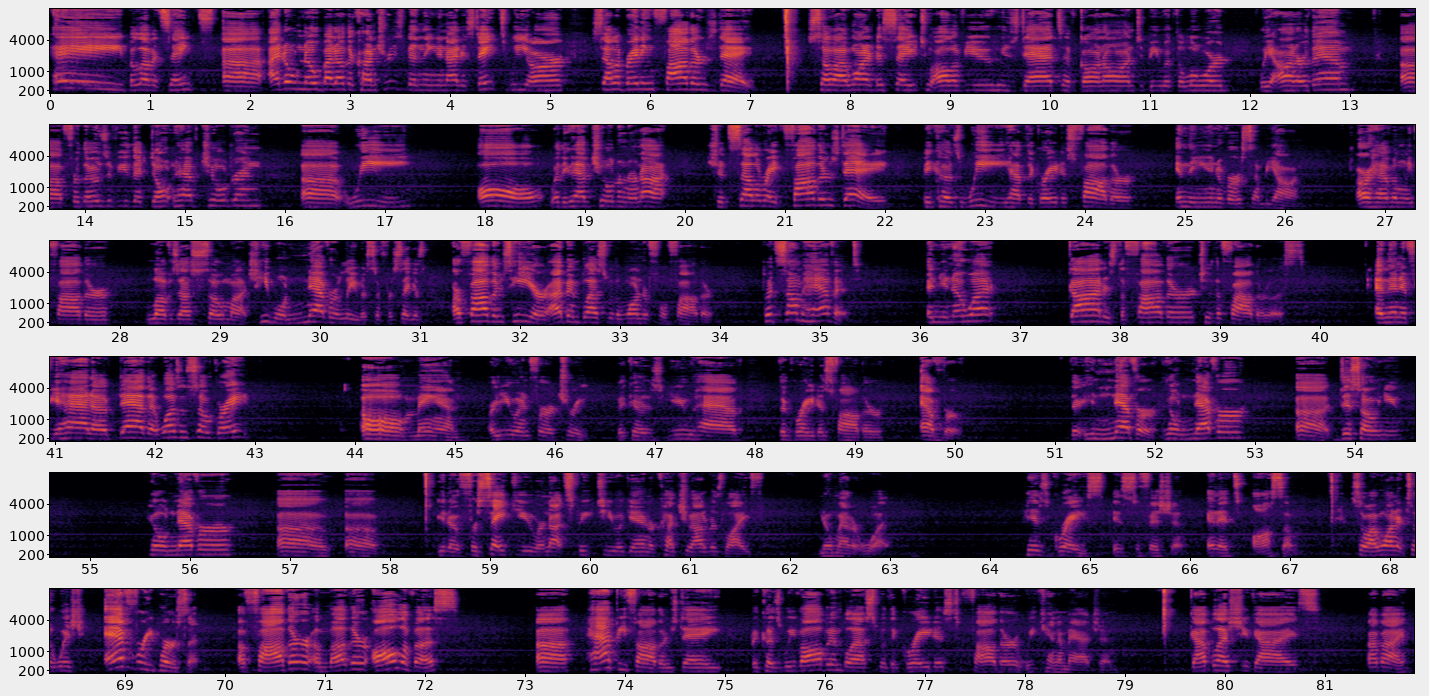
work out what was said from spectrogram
Hey, beloved saints. Uh, I don't know about other countries, but in the United States, we are celebrating Father's Day. So I wanted to say to all of you whose dads have gone on to be with the Lord, we honor them. Uh, for those of you that don't have children, uh, we all, whether you have children or not, should celebrate Father's Day because we have the greatest Father in the universe and beyond. Our Heavenly Father loves us so much. He will never leave us or forsake us. Our Father's here. I've been blessed with a wonderful Father, but some haven't. And you know what? God is the Father to the fatherless. And then if you had a dad that wasn't so great, oh man, are you in for a treat because you have the greatest father ever. That he never, he'll never uh, disown you. He'll never uh, uh, you know, forsake you or not speak to you again or cut you out of his life, no matter what. His grace is sufficient and it's awesome. So I wanted to wish every person, a father, a mother, all of us, uh, happy Father's Day because we've all been blessed with the greatest father we can imagine. God bless you guys. Bye bye.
